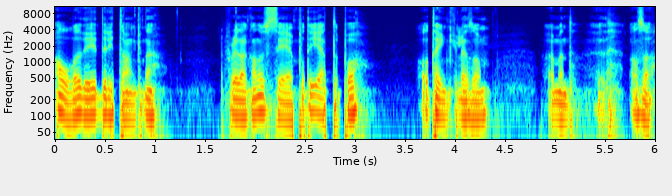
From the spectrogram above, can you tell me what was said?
Alle de drittankene. Fordi da kan du se på de etterpå og tenke liksom Ja, men øh, altså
